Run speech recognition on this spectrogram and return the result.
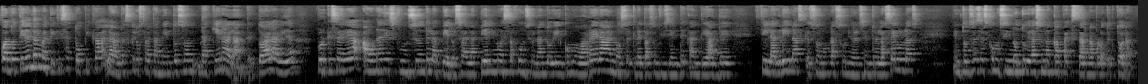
cuando tienen dermatitis atópica, la verdad es que los tratamientos son de aquí en adelante, toda la vida, porque se debe a una disfunción de la piel, o sea, la piel no está funcionando bien como barrera, no secreta suficiente cantidad de filagrinas, que son unas uniones entre las células, entonces es como si no tuvieras una capa externa protectora.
